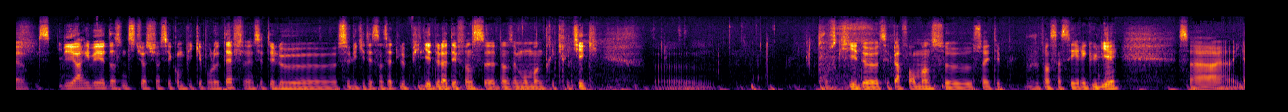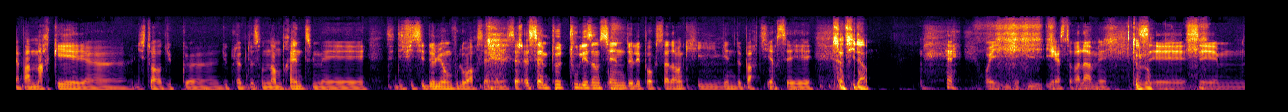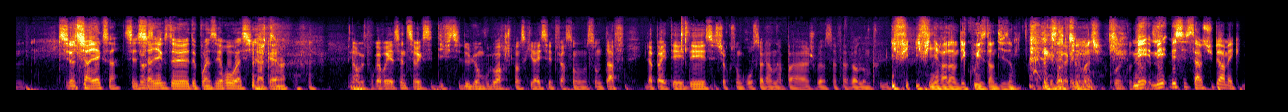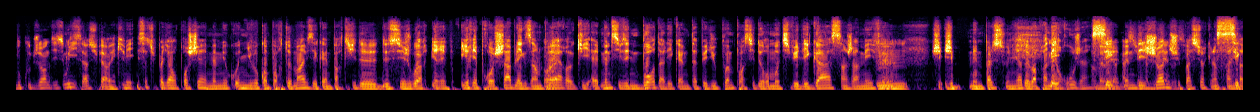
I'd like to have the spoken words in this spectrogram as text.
il est arrivé dans une situation assez compliquée pour le TEF. C'était celui qui était censé être le pilier de la défense dans un moment très critique. Euh, pour ce qui est de ses performances, euh, ça a été, je pense, assez irrégulier. Il n'a pas marqué euh, l'histoire du, club de son empreinte, mais c'est difficile de lui en vouloir. C'est- un peu tous les anciens de l'époque Sadran qui viennent de partir. C'est Sauf là, oui, il, restera là, mais toujours. c'est c'est hum, C'est le Siriex, hein. C'est le Non, Siriex de 2.0 assis là quand même. Non, mais pour Gabriel Sen, c'est vrai que c'est difficile de lui en vouloir. Je pense qu'il a essayé de faire son, son taf. Il n'a pas été aidé. C'est sûr que son gros salaire n'a pas joué en sa faveur non plus. Il, fi- il finira dans des quiz dans 10 ans. Exactement. Mais, mais, mais c'est ça, un super mec. Beaucoup de gens disent Oui. que c'est un super mec. Mais ça, tu peux lui reprocher, même au niveau comportement, il faisait quand même partie de, de ces joueurs irré- irréprochables, exemplaires, qui, même s'il faisait une bourde, allait quand même taper du poing pour essayer de remotiver les gars sans jamais. faire- Mhm. J'ai même pas le souvenir de voir prendre Mais un rouge. hein. Même, même des jaunes, je suis pas sûr qu'il en prenne C'est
